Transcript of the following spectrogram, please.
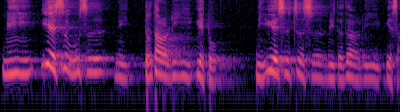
你越是无私，你得到的利益越多。你越是自私，你得到的利益越少，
